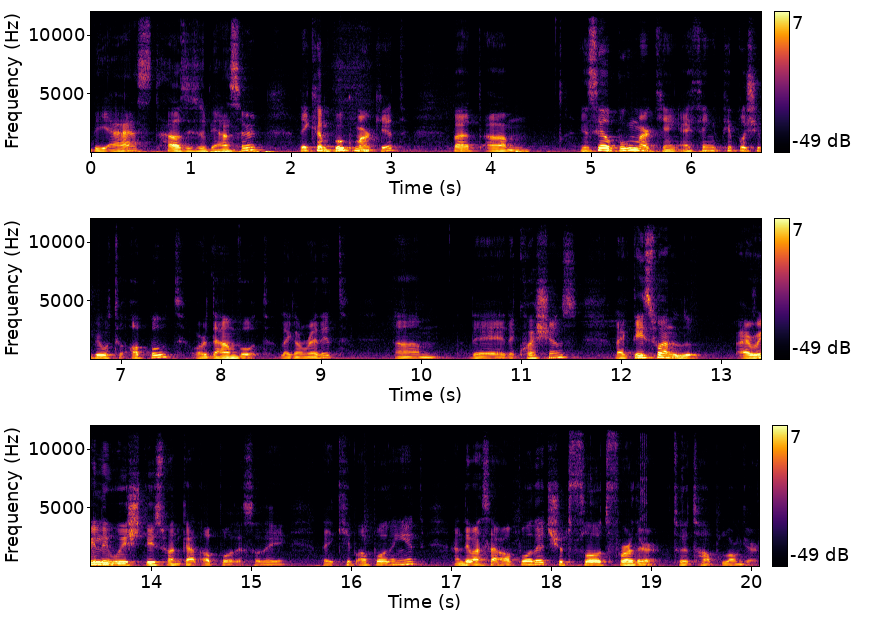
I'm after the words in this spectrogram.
be asked how this will be answered they can bookmark it but um, instead of bookmarking, I think people should be able to upvote or downvote, like on Reddit, um, the the questions. Like this one, I really wish this one got upvoted, so they they keep upvoting it, and the ones that upvoted should float further to the top longer,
